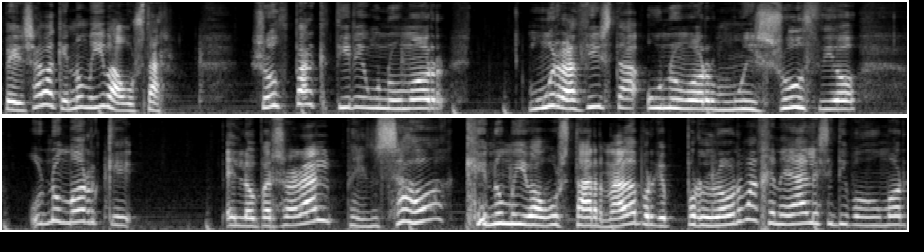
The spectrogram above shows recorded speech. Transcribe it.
pensaba que no me iba a gustar. South Park tiene un humor muy racista, un humor muy sucio, un humor que en lo personal pensaba que no me iba a gustar nada, porque por lo norma general ese tipo de humor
